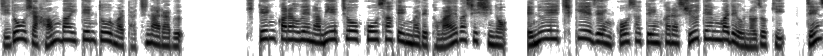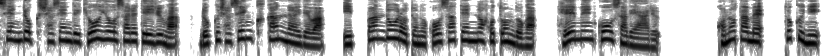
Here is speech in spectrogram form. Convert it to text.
自動車販売店等が立ち並ぶ。起点から上浪江町交差点までと前橋市の NHK 全交差点から終点までを除き、全線6車線で供用されているが、6車線区間内では、一般道路との交差点のほとんどが平面交差である。このため、特に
